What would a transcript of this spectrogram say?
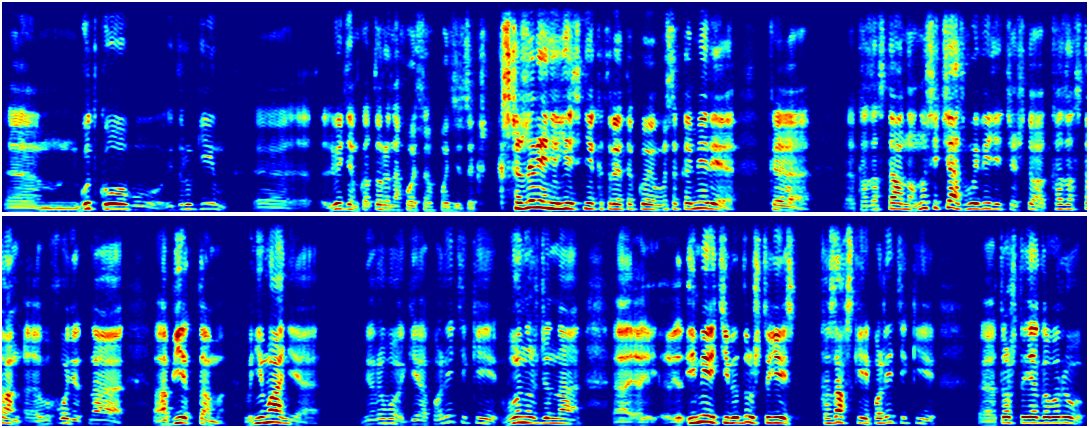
э, Гудкову и другим Э, людям, которые находятся в оппозиции. К сожалению, есть некоторое такое высокомерие к Казахстану. Но сейчас вы видите, что Казахстан э, выходит на объектом внимания мировой геополитики, вынужденно. Э, имейте в виду, что есть казахские политики. То, что я говорю,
